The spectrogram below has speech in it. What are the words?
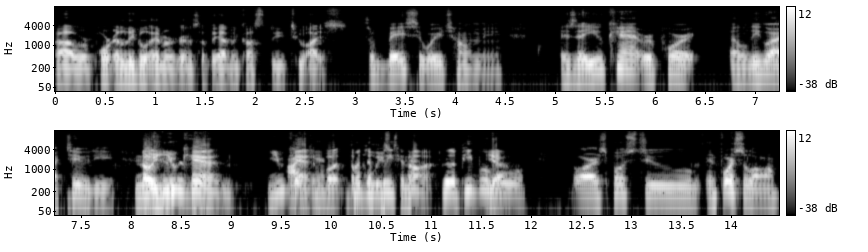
uh, report illegal immigrants that they have in custody to ICE. So basically, what you're telling me is that you can't report illegal activity. No, you the- can. You can, can, but the police can't. cannot. So the people Yeah. who are supposed to enforce the law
